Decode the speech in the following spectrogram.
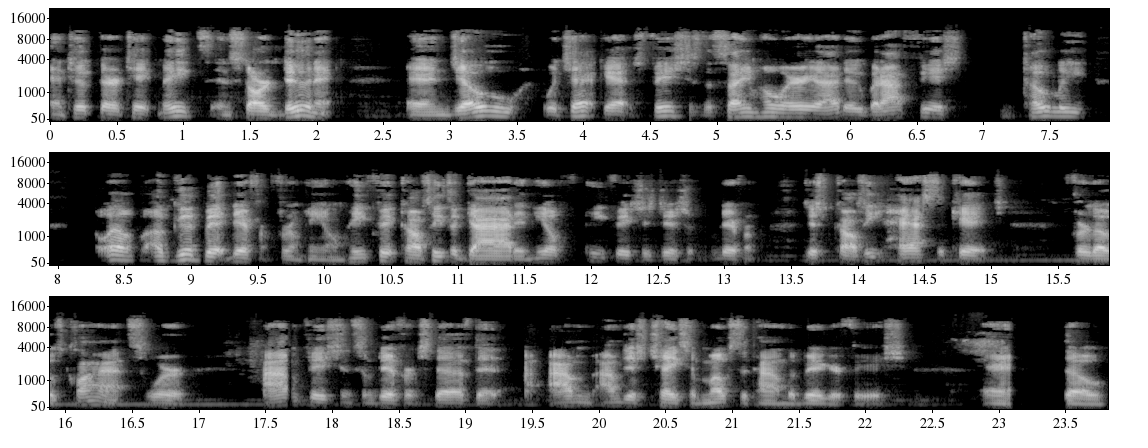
and took their techniques and started doing it. And Joe with Chat Cats fishes the same whole area I do, but I fish totally well a good bit different from him. He fit because he's a guide and he'll he fishes just different just because he has to catch for those clients where I'm fishing some different stuff that I'm I'm just chasing most of the time the bigger fish, and so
